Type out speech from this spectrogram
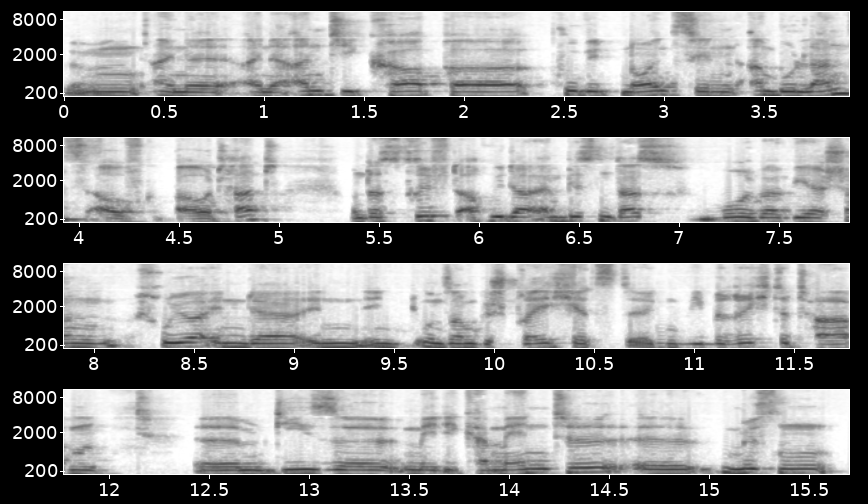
ähm, eine, eine Antikörper-Covid-19-Ambulanz aufgebaut hat. Und das trifft auch wieder ein bisschen das, worüber wir schon früher in, der, in, in unserem Gespräch jetzt irgendwie berichtet haben. Diese Medikamente äh, müssen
